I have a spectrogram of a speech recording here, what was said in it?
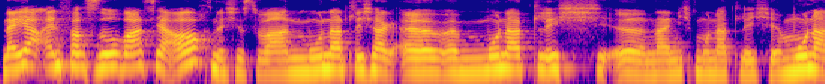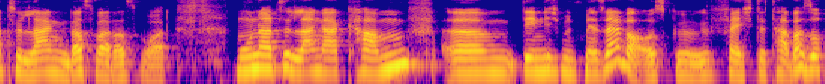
Naja, einfach so war es ja auch nicht. Es war ein monatlicher, äh, monatlich, äh, nein, nicht monatlich, äh, monatelang, das war das Wort. Monatelanger Kampf, ähm, den ich mit mir selber ausgefechtet habe. Also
